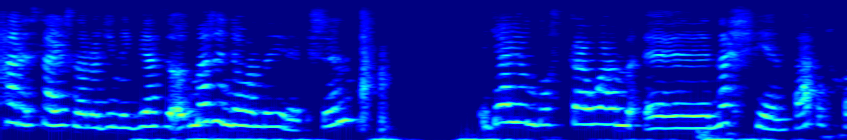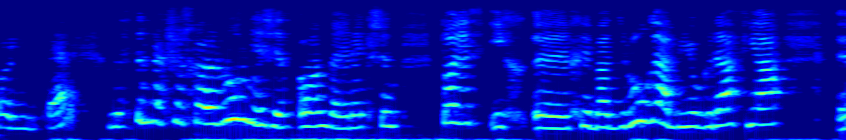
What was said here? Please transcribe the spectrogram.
Harry Styles, Narodziny Gwiazdy, od marzeń do One Direction. Ja ją dostałam na święta pod choinkę. Następna książka również jest o One Direction. To jest ich e, chyba druga biografia e,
